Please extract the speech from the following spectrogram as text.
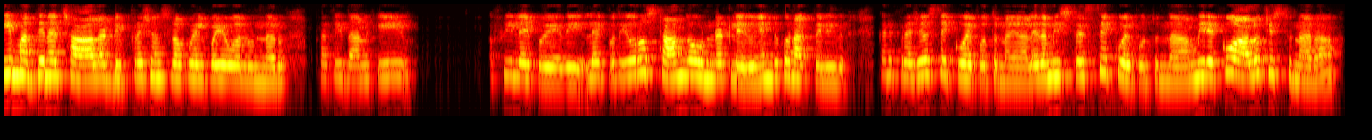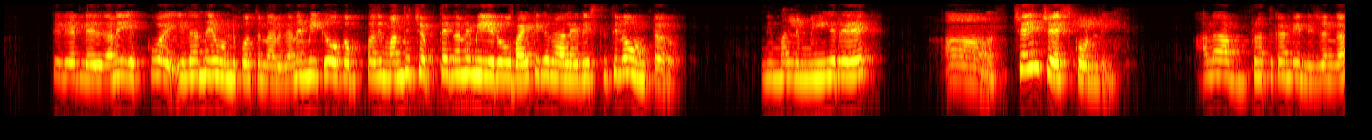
ఈ మధ్యన చాలా డిప్రెషన్స్లోకి వెళ్ళిపోయే వాళ్ళు ఉన్నారు. ప్రతి దానికి ఫీల్ అయిపోయేది. లేకపోతే ఎవరో స్ట్రాంగ్గా ఉండట్లేదు. ఎందుకో నాకు తెలియదు కానీ ప్రెషర్స్ ఎక్కువైపోతున్నాయా? లేదా మీ స్ట్రెస్ ఎక్కువైపోతుందా? మీరు ఎక్కువ ఆలోచిస్తున్నారా? తెలియట్లేదు కానీ ఎక్కువ ఇలానే ఉండిపోతున్నారు. కానీ మీకు ఒక పది మంది చెప్తే కానీ మీరు బయటికి రాలేని స్థితిలో ఉంటారు. మిమ్మల్ని మీరే చేంజ్ చేసుకోండి. అలా బ్రతకండి నిజంగా.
